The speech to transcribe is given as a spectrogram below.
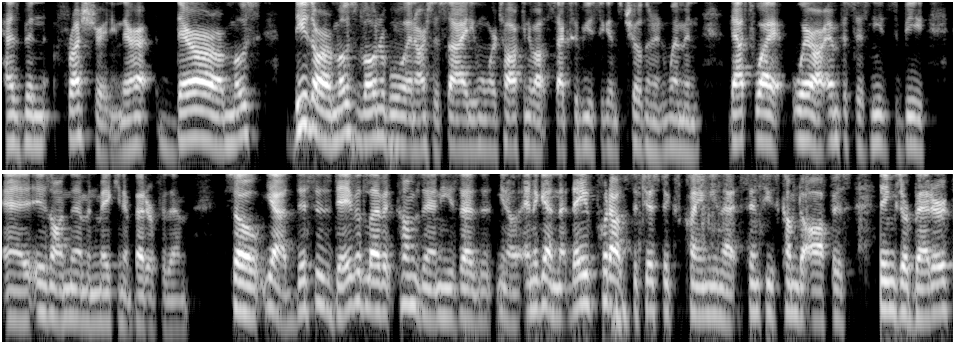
has been frustrating. There, there are our most these are our most vulnerable in our society when we're talking about sex abuse against children and women. That's why where our emphasis needs to be uh, is on them and making it better for them. So yeah, this is David Leavitt comes in. He says, you know, and again, they've put out statistics claiming that since he's come to office, things are better.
